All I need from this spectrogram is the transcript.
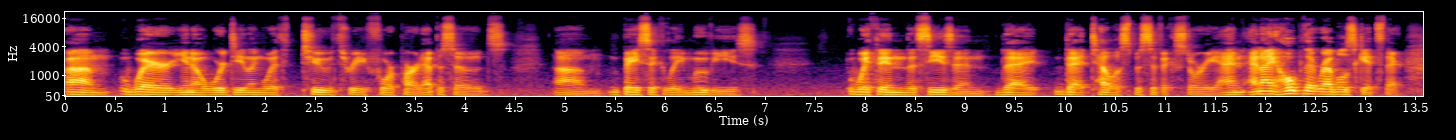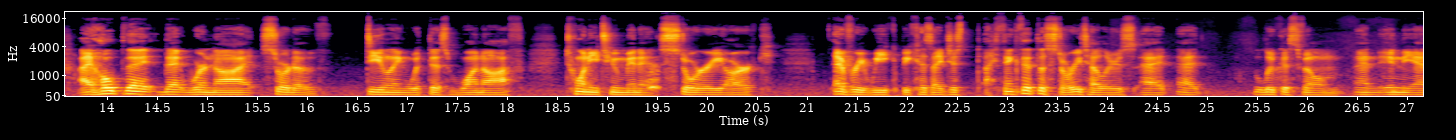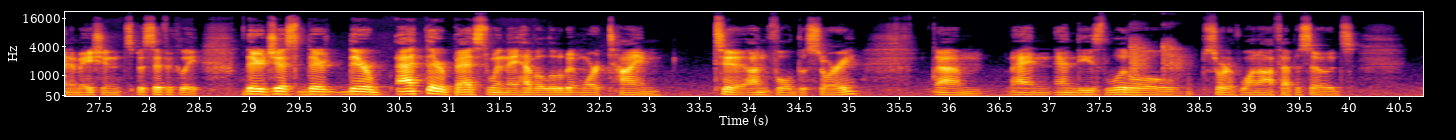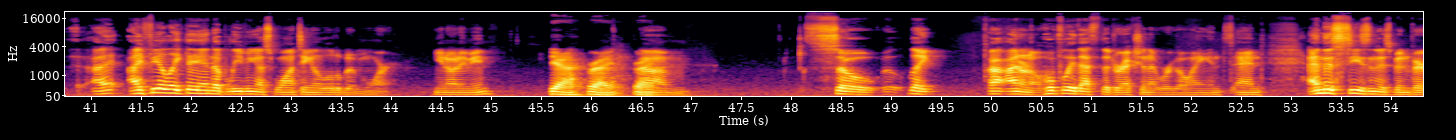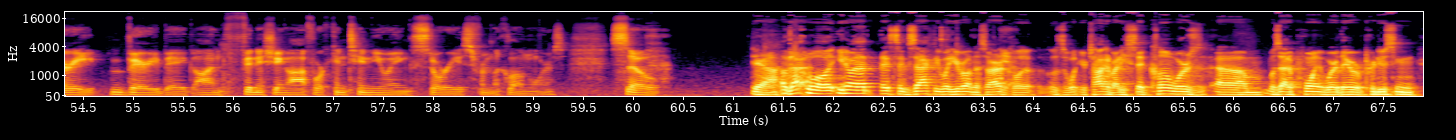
um, where you know we're dealing with two, three, four part episodes, um, basically movies within the season that that tell a specific story and and I hope that Rebels gets there. I hope that that we're not sort of dealing with this one-off 22 minute story arc every week because I just I think that the storytellers at at Lucasfilm and in the animation specifically they're just they're they're at their best when they have a little bit more time to unfold the story. Um and and these little sort of one-off episodes i i feel like they end up leaving us wanting a little bit more. You know what i mean? Yeah right right. Um so like I, I don't know hopefully that's the direction that we're going and and and this season has been very very big on finishing off or continuing stories from the clone wars so yeah, oh, that well, you know that, that's exactly what he wrote in this article. Yeah. Was what you're talking about. He said Clone Wars um, was at a point where they were producing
